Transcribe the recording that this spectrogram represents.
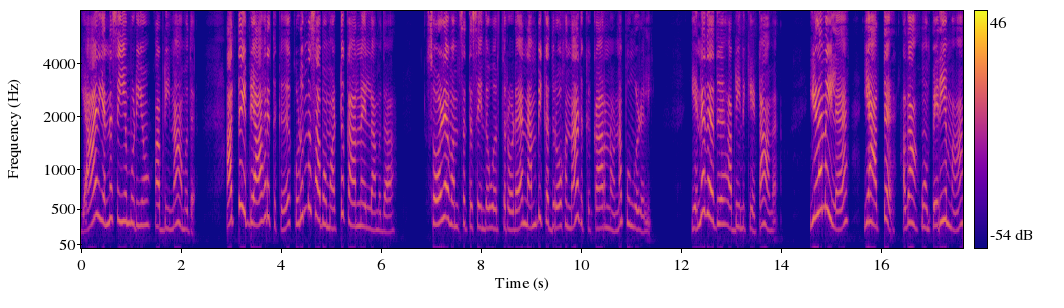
யார் என்ன செய்ய முடியும் அப்படின்னா அமுத. அத்தை இப்படி ஆகிறதுக்கு குடும்ப சாபம் மட்டும் காரணம் இல்லாமதா? சோழ வம்சத்தை சேர்ந்த ஒருத்தரோட நம்பிக்கை துரோகம் தான் அதுக்கு காரணம்னா பூங்குழலி. என்னது அது? அப்படின்னு கேட்டான் அவன். இளமையில என் அத்தை அதான் உன் பெரியம்மா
